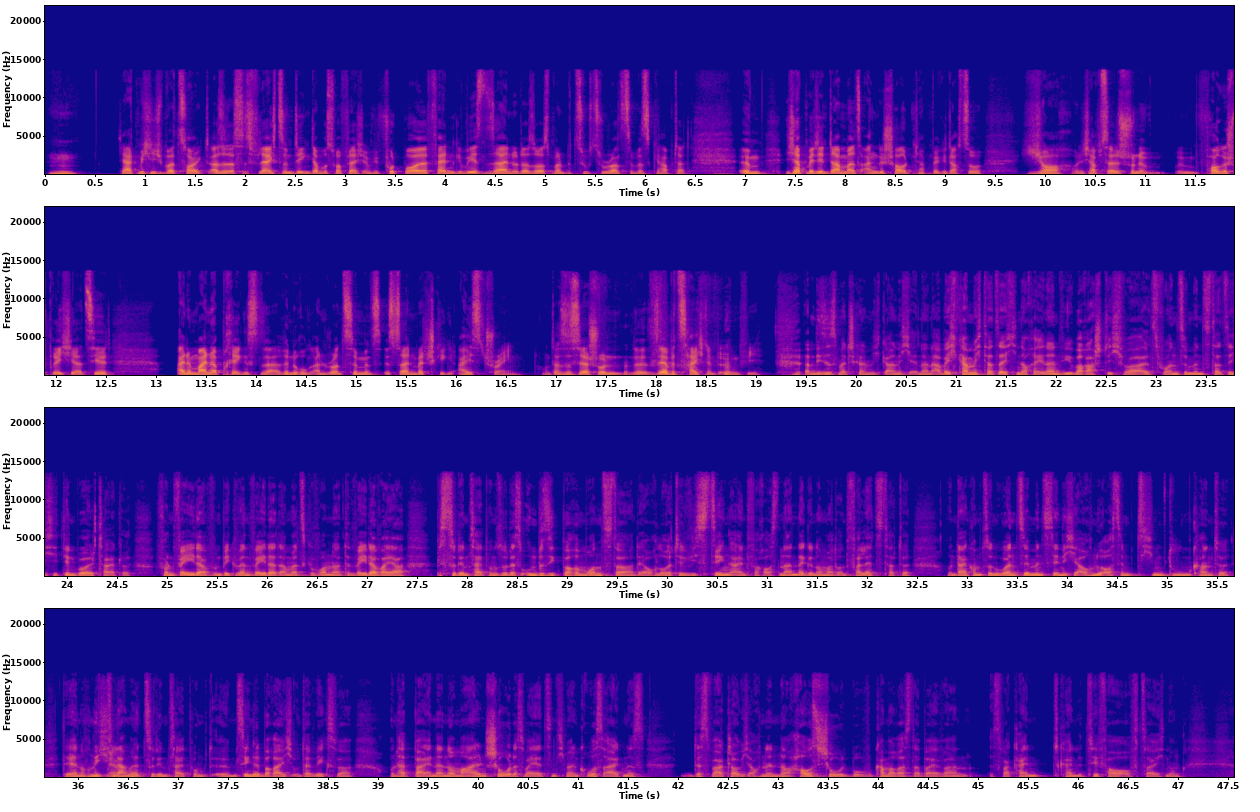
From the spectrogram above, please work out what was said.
hm, der hat mich nicht überzeugt. Also, das ist vielleicht so ein Ding, da muss man vielleicht irgendwie Football-Fan gewesen sein oder so, dass man Bezug zu Ron Simmons gehabt hat. Ähm, ich habe mir den damals angeschaut und habe mir gedacht, so, ja, und ich habe es ja schon im, im Vorgespräch hier erzählt. Eine meiner prägendsten Erinnerungen an Ron Simmons ist sein Match gegen Ice Train. Und das ist ja schon äh, sehr bezeichnend irgendwie. An dieses Match kann ich mich gar nicht erinnern. Aber ich kann mich tatsächlich noch erinnern, wie überrascht ich war, als Ron Simmons tatsächlich den World Title von Vader, von Big Van Vader damals gewonnen hatte. Vader war ja bis zu dem Zeitpunkt so das unbesiegbare Monster, der auch Leute wie Sting einfach auseinandergenommen hat und verletzt hatte. Und dann kommt so ein Ron Simmons, den ich ja auch nur aus dem Team Doom kannte, der ja noch nicht ja. lange zu dem Zeitpunkt im Single-Bereich unterwegs war und hat bei einer normalen Show, das war jetzt nicht mal ein Großereignis, das war, glaube ich, auch eine Hausshow, wo, wo Kameras dabei waren. Es war kein, keine TV-Aufzeichnung.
